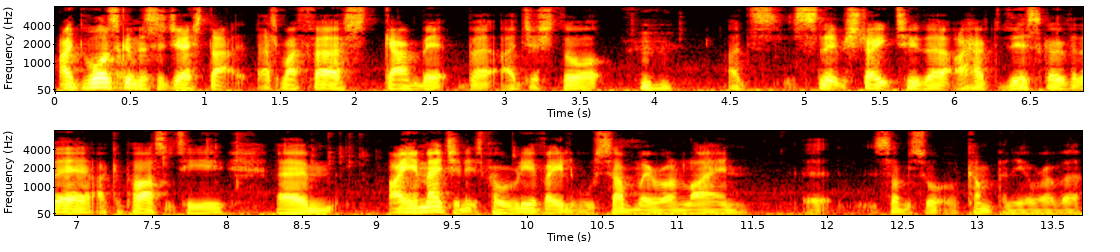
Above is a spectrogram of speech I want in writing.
I was going to suggest that as my first gambit, but I just thought I'd slip straight to the. I have the disc over there. I can pass it to you. Um, I imagine it's probably available somewhere online, at some sort of company or other,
